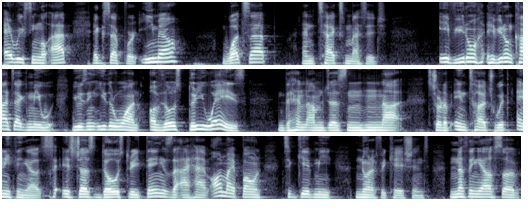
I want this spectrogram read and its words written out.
every single app except for email, WhatsApp, and text message. If you don't if you don't contact me using either one of those three ways, then I'm just not sort of in touch with anything else. It's just those three things that I have on my phone to give me notifications. Nothing else of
